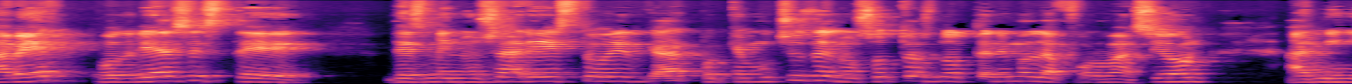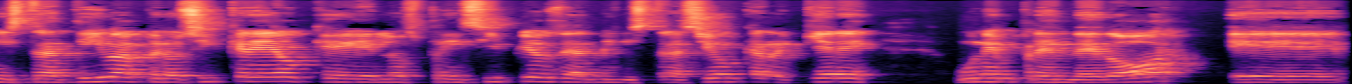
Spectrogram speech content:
A ver, ¿podrías este, desmenuzar esto, Edgar? Porque muchos de nosotros no tenemos la formación administrativa, pero sí creo que los principios de administración que requiere un emprendedor eh,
